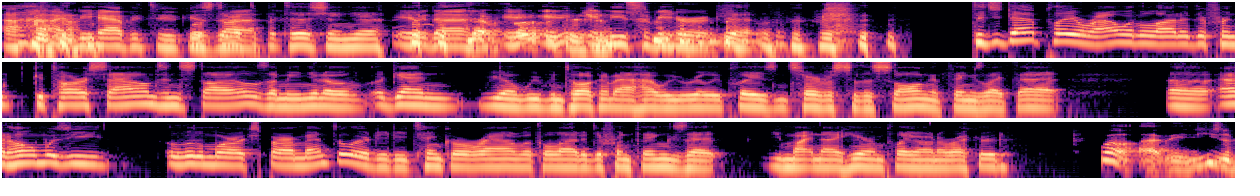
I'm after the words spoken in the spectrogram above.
uh, I'd be happy to We'll start uh, the petition. Yeah. it, uh, Yeah, it, start it- it needs to be heard. Yeah. Did your dad play around with a lot of different guitar sounds and styles? I mean, you know, again, you know, we've been talking about how he really plays in service to the song and things like that. Uh, at home, was he a little more experimental, or did he tinker around with a lot of different things that you might not hear him play on a record? Well, I mean, he's a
